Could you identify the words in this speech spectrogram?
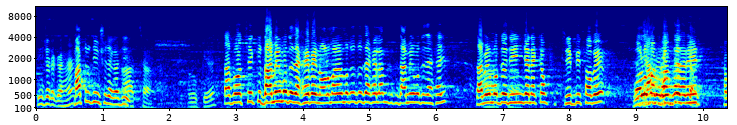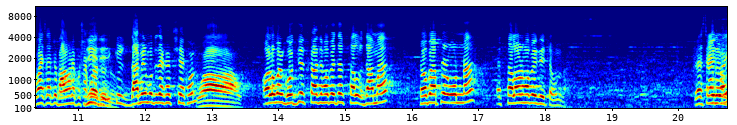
তিনশো টাকা হ্যাঁ? মাত্র তিনশো টাকা জি। আচ্ছা ওকে। তারপর হচ্ছে একটু দামের মধ্যে দেখাই ভাই নর্মালের মধ্যে তো দেখালাম কিছু দামের মধ্যে দেখাই। দামের মধ্যে যে ইঞ্জান একটা থ্রি পিস হবে অল ওভার গর্জিয়াস সবাই চাই একটু ভালো মানে পোশাক জন্য। একটু দামের মধ্যে দেখাচ্ছি এখন। ওয়াও। অল ওভার গর্জিয়াস কাজ হবে তার জামা হবে আপনার ওড়না সালোয়ার হবে যেটা ভাই?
